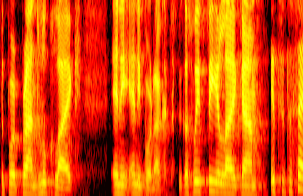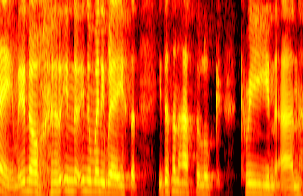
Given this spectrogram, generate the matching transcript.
the brand look like any any product because we feel like um, it's the same, you know, in in many ways that it doesn't have to look green and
